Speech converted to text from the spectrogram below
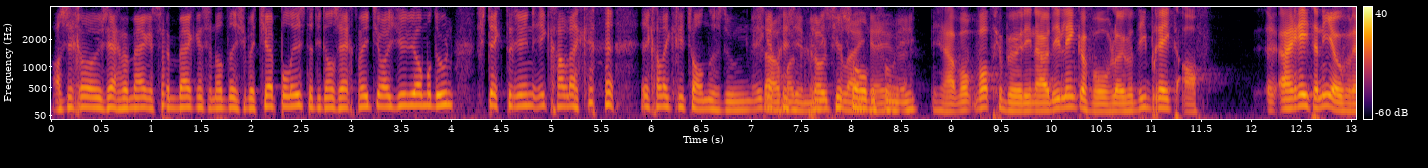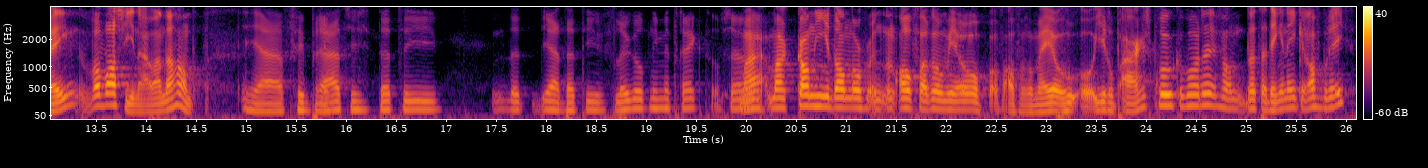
Als hij gewoon zegt bij Maggots en Baggins en dat als je bij Chapel is, dat hij dan zegt, weet je wat jullie allemaal doen? Stik erin, ik ga lekker, ik ga lekker iets anders doen. Ik Zou heb geen zin meer. geven. me. Ja, wat, wat gebeurde hier nou? Die linker voorvleugel, die breekt af. Hij reed er niet overheen. Wat was hier nou aan de hand? Ja, vibraties dat die, dat, ja, dat die vleugel het niet meer trekt of zo. Maar, maar kan hier dan nog een, een Alfa Romeo op, of Alfa Romeo hoe- hierop aangesproken worden? Van dat dat ding in één keer afbreekt?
